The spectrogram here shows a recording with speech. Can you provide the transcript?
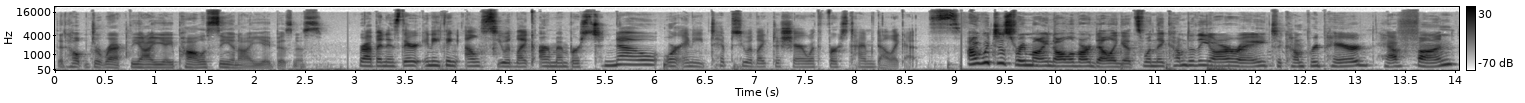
that help direct the IEA policy and IEA business. Robin, is there anything else you would like our members to know or any tips you would like to share with first time delegates? I would just remind all of our delegates when they come to the RA to come prepared, have fun.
